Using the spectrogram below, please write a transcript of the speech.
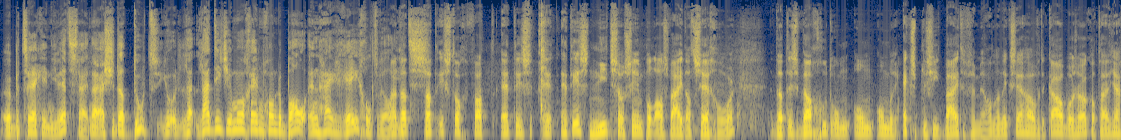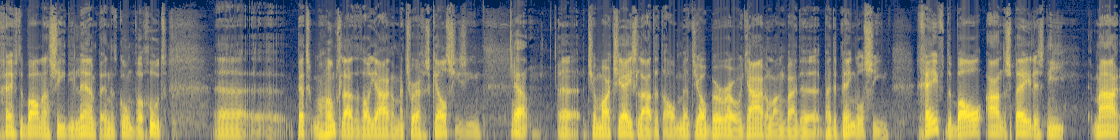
eh, betrekken in die wedstrijd. Nou, als je dat doet, joh, la- laat DJ Moore geven hem gewoon de bal en hij regelt wel Maar dat, dat is toch wat. Het is, het, het is niet zo simpel als wij dat zeggen hoor. Dat is wel goed om, om, om er expliciet bij te vermelden. Want ik zeg over de Cowboys ook altijd: ja, geef de bal aan CD Lamp en het komt wel goed. Eh, Patrick Mahomes laat het al jaren met Travis Kelsey zien. Ja, Eh Jamar Chase laat het al met Joe Burrow jarenlang bij de, bij de Bengals zien. Geef de bal aan de spelers die maar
